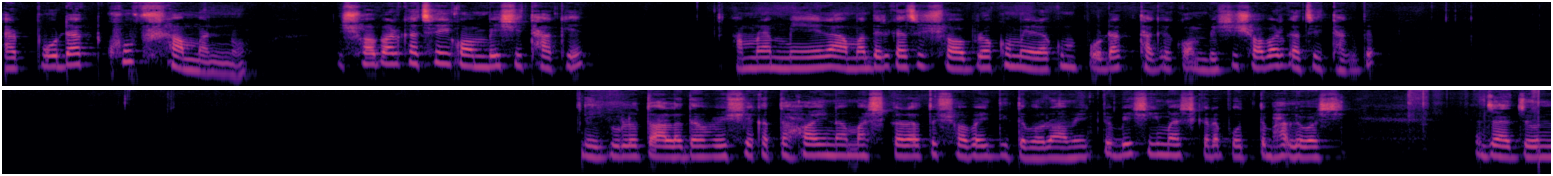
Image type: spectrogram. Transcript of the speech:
আর প্রোডাক্ট খুব সামান্য। সবার কাছেই কম বেশি থাকে। আমরা মেয়েরা আমাদের কাছে সব রকম এরকম প্রোডাক্ট থাকে কম বেশি। সবার কাছেই থাকবে। এইগুলো তো আলাদাভাবে শেখাতে হয় না। মাস্কারা তো সবাই দিতে পারো। আমি একটু বেশি মাস্কারা পরতে ভালোবাসি। যার জন্য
